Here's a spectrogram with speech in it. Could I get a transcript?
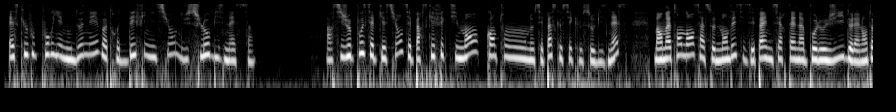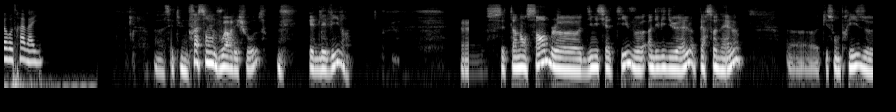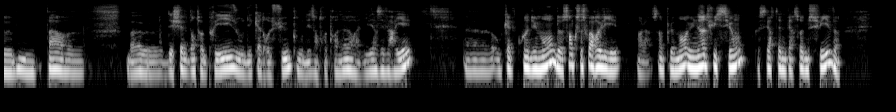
est-ce que vous pourriez nous donner votre définition du slow business? Alors si je pose cette question, c'est parce qu'effectivement, quand on ne sait pas ce que c'est que le slow business, ben on a tendance à se demander si c'est pas une certaine apologie de la lenteur au travail. Euh, c'est une façon de voir les choses et de les vivre. Euh, c'est un ensemble euh, d'initiatives individuelles, personnelles, qui sont prises euh, par euh, bah, des chefs d'entreprise ou des cadres sup ou des entrepreneurs divers et variés aux quatre coins du monde sans que ce soit relié. Voilà, simplement une intuition que certaines personnes suivent,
